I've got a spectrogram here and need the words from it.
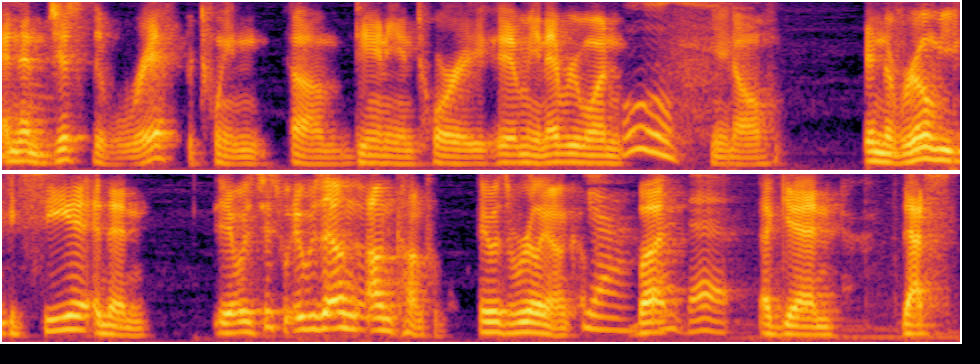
and then just the rift between um danny and tori i mean everyone Oof. you know in the room you could see it and then it was just it was un- uncomfortable it was really uncomfortable Yeah. But again that's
